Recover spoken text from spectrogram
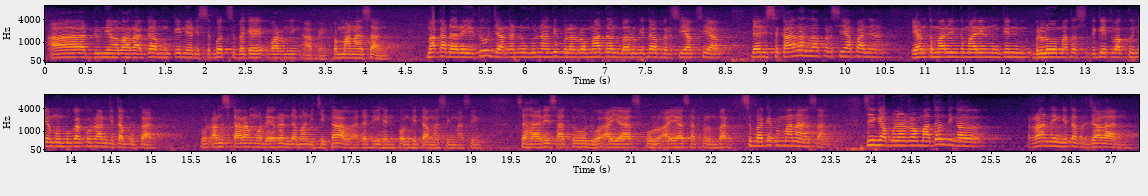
uh, dunia olahraga mungkin ya disebut sebagai warming up, ya, pemanasan. Maka dari itu jangan nunggu nanti bulan Ramadan baru kita bersiap-siap. Dari sekaranglah persiapannya. Yang kemarin-kemarin mungkin belum atau sedikit waktunya membuka Quran kita buka. Quran sekarang modern dan digital ada di handphone kita masing-masing. Sehari satu, dua ayat, sepuluh ayat, satu lembar sebagai pemanasan. Sehingga bulan Ramadan tinggal running kita berjalan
